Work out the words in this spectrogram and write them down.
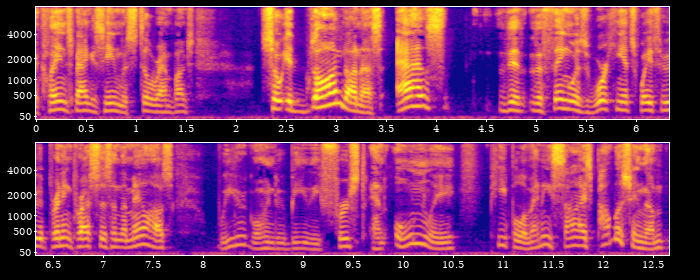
Maclean's magazine was still rambunctious. So it dawned on us as the, the thing was working its way through the printing presses and the mailhouse, we are going to be the first and only people of any size publishing them.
